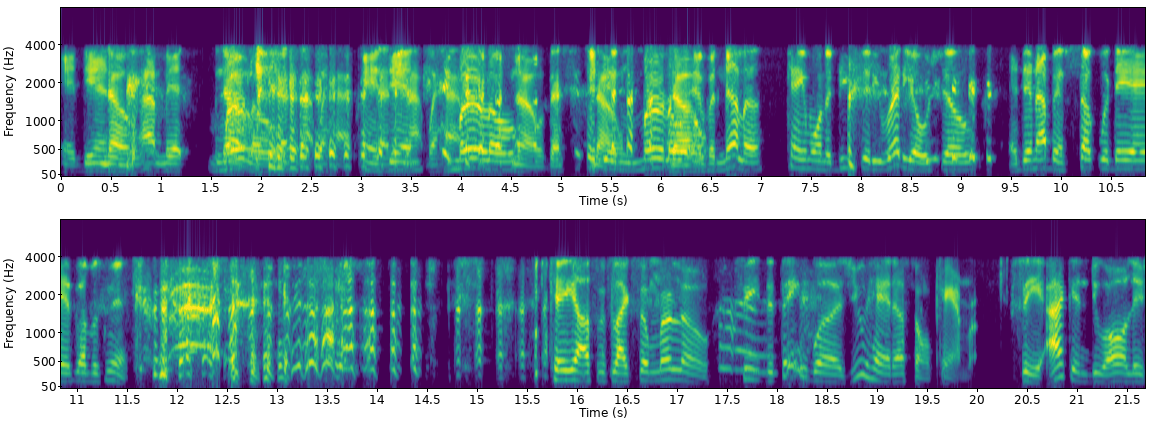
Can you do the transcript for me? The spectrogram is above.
and then No. I met No, Merlot. that's not what happened. And that's then not what happened. Merlot- No, that's And no. then Merlot no. and Vanilla came on the D City radio show, and then I've been stuck with their ass ever since. Chaos was like, so Merlot. See, the thing was, you had us on camera. See, I can do all this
